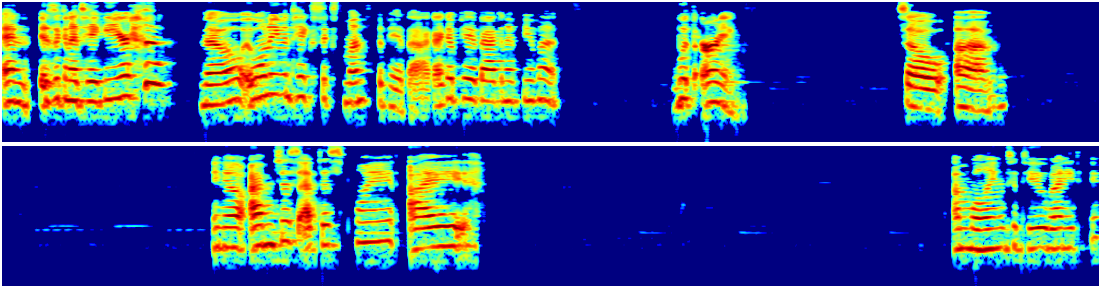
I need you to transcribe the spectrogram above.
And is it gonna take a year? no, it won't even take six months to pay it back. I could pay it back in a few months with earnings. So, um, you know, I'm just at this point, I. I'm willing to do what I need to do.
